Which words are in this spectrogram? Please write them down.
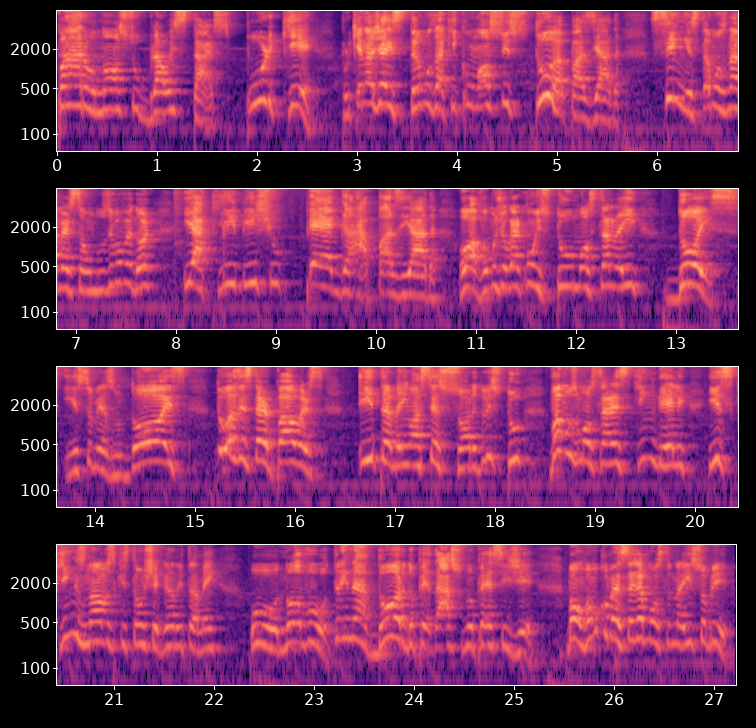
para o nosso Brawl Stars Por quê? Porque nós já estamos aqui com o nosso Stu, rapaziada Sim, estamos na versão do desenvolvedor E aqui, bicho, pega, rapaziada Ó, vamos jogar com o Stu, mostrar aí dois Isso mesmo, dois Duas Star Powers e também o acessório do Stu. Vamos mostrar a skin dele, skins novas que estão chegando e também o novo treinador do pedaço no PSG. Bom, vamos começar já mostrando aí sobre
